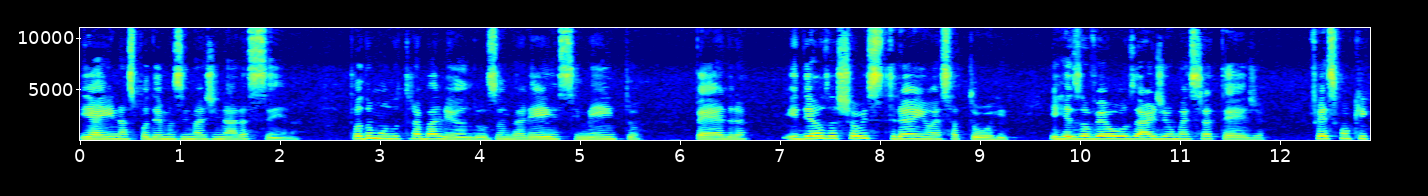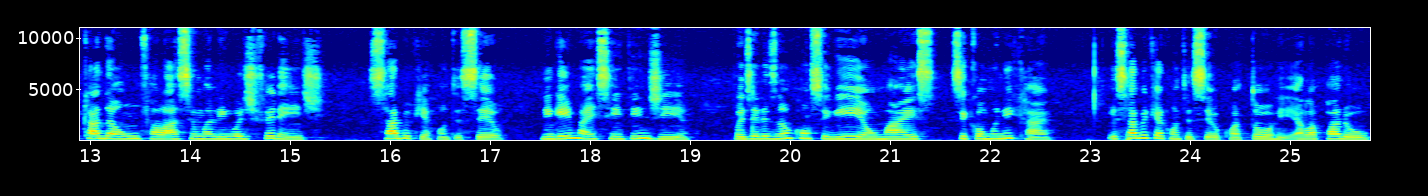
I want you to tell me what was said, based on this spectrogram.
e aí nós podemos imaginar a cena todo mundo trabalhando, usando areia, cimento, pedra, e Deus achou estranho essa torre e resolveu usar de uma estratégia. Fez com que cada um falasse uma língua diferente. Sabe o que aconteceu? Ninguém mais se entendia, pois eles não conseguiam mais se comunicar. E sabe o que aconteceu com a torre? Ela parou,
